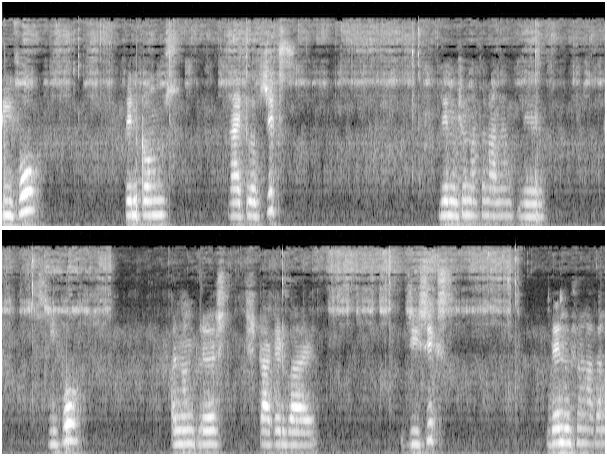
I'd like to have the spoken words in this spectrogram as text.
d4 then comes knight to f6 Viswanathan Anand played c4 unknown player started by g6 then Viswanathan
